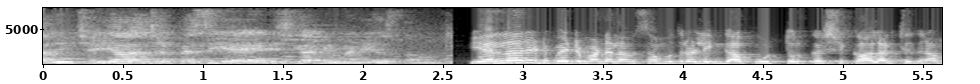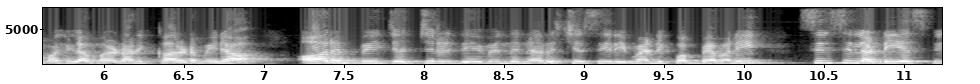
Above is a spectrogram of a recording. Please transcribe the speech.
అది చేయాలని చెప్పేసి ఏఐటీసీగా డిమాండ్ చేస్తా ఉన్నాం ఎల్లారెడ్డిపేట మండలం సముద్ర లింగాపూర్ తుర్కషి కాలానికి చెందిన మహిళ మరణానికి కారణమైన ఆర్ఎంపీ జడ్జిరి దేవేందర్ని అరెస్ట్ చేసి రిమాండ్కి పంపామని సిరిసిల్ల డీఎస్పీ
